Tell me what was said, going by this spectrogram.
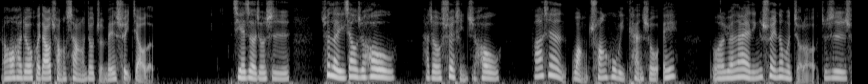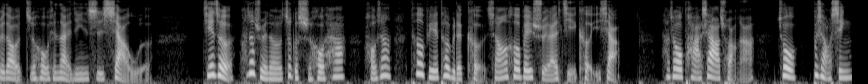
然后他就回到床上，就准备睡觉了。接着就是睡了一觉之后，他就睡醒之后，发现往窗户一看，说：“诶。”我原来已经睡那么久了，就是睡到之后，现在已经是下午了。接着他就觉得这个时候他好像特别特别的渴，想要喝杯水来解渴一下。他就爬下床啊，就不小心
